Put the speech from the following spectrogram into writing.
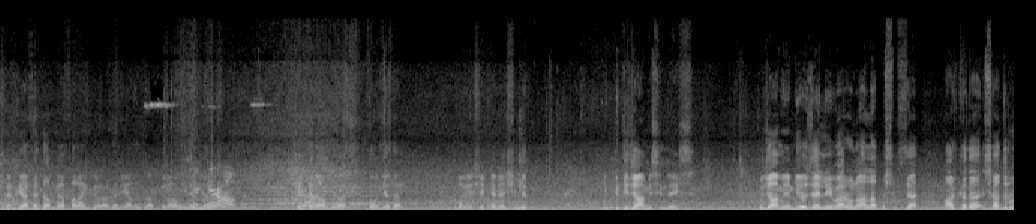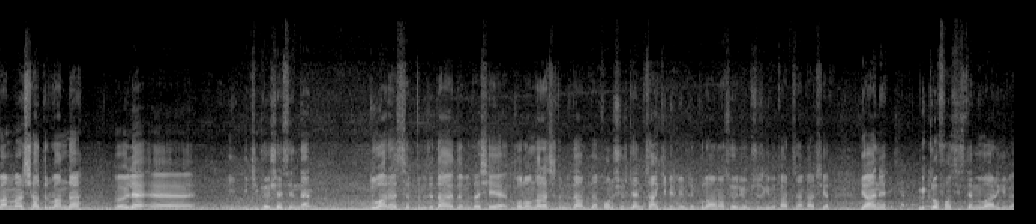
İşte kıyafet almaya falan gidiyorlar. Beni yalnız bırakıyorlar ama yine bir Şeker aradayız. aldık. Şeker aldılar. Konya'dan Konya şekeri. Şimdi İplikli Camisi'ndeyiz. Bu caminin bir özelliği var. Onu anlatmıştım size. Arkada şadırvan var. Şadırvanda böyle e, iki köşesinden duvara sırtımızı dayadığımızda şeye kolonlara sırtımızı dayadığımızda konuşurken sanki birbirimizin kulağına söylüyormuşuz gibi karşıdan karşıya. Yani mikrofon sistemi var gibi.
